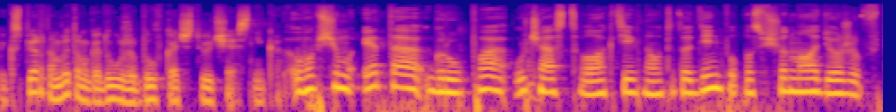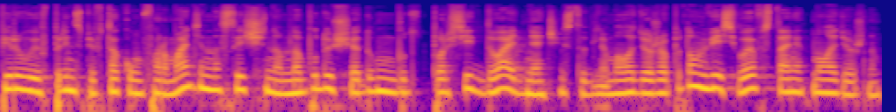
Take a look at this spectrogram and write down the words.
экспертом, в этом году уже был в качестве участника. В общем, эта группа участвовала активно. Вот этот день был посвящен молодежи. Впервые, в принципе, в таком формате насыщенном. На будущее, я думаю, будут просить два дня чисто для молодежи, а потом весь ВЭФ станет молодежным.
